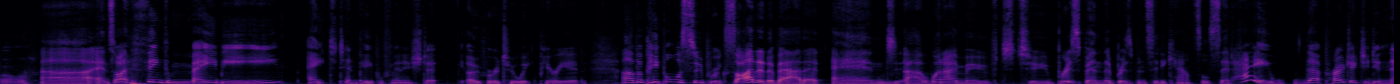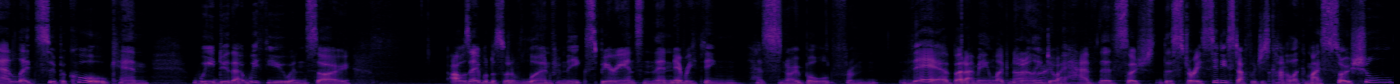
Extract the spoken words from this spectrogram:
Oh. Uh, and so I think maybe eight to ten people finished it over a two week period. Uh, but people were super excited about it. And uh, when I moved to Brisbane, the Brisbane City Council said, hey, that project you did in Adelaide's super cool. Can we do that with you? And so I was able to sort of learn from the experience, and then everything has snowballed from there. But I mean, like, not only do I have the social, the Story City stuff, which is kind of like my social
